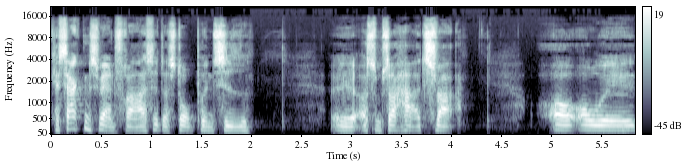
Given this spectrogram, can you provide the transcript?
kan sagtens være en frase, der står på en side, øh, og som så har et svar. Og, og øh,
